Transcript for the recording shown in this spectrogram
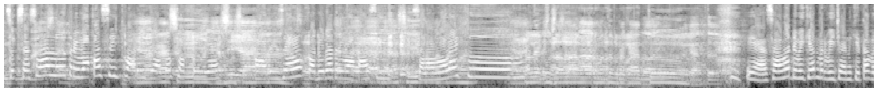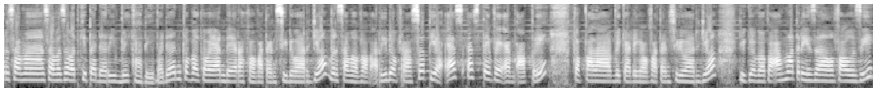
Sukses selalu. Terima kasih Pak Riza atas waktunya. Terima kasih, ya. Pak Rizal, Pak Dura terima kasih. kasih. Assalamualaikum. Waalaikumsalam warahmatullahi wabarakatuh. Ya, sahabat demikian perbincangan kita bersama sahabat-sahabat kita dari BKD Badan Kepegawaian Daerah Kabupaten Sidoarjo bersama Bapak Rido Prasetyo SSTP MAP Kepala BKD Kabupaten Sidoarjo juga Bapak Ahmad Rizal Fauzi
